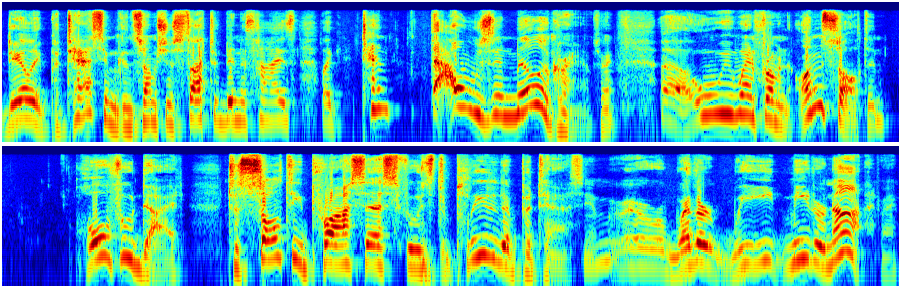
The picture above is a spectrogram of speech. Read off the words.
daily potassium consumption is thought to have been as high as like 10,000 milligrams. Right? Uh, we went from an unsalted, whole food diet to salty processed foods depleted of potassium, whether we eat meat or not. Right?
